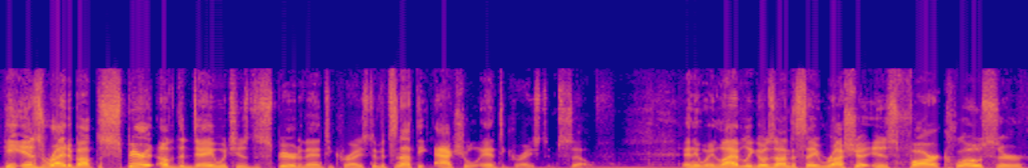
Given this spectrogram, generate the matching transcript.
he is right about the spirit of the day, which is the spirit of Antichrist, if it's not the actual Antichrist himself. Anyway, Lively goes on to say Russia is far closer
